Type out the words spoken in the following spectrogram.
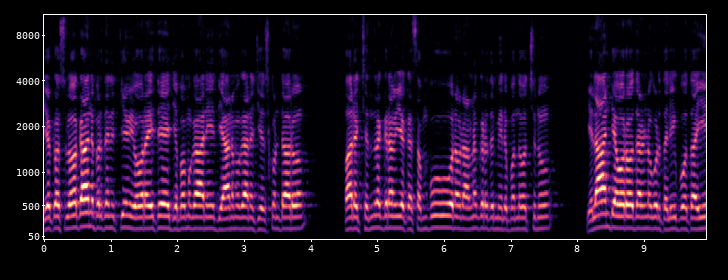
ఈ యొక్క శ్లోకాన్ని ప్రతినిత్యం ఎవరైతే జపము కానీ ధ్యానము కానీ చేసుకుంటారో వారి చంద్రగ్రహం యొక్క సంపూర్ణ అనుగ్రత మీరు పొందవచ్చును. ఎలాంటి అవరోధాలను కూడా తొలగిపోతాయి.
